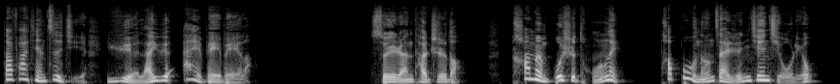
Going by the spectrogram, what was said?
他发现自己越来越爱贝贝了。虽然他知道他们不是同类，他不能在人间久留，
